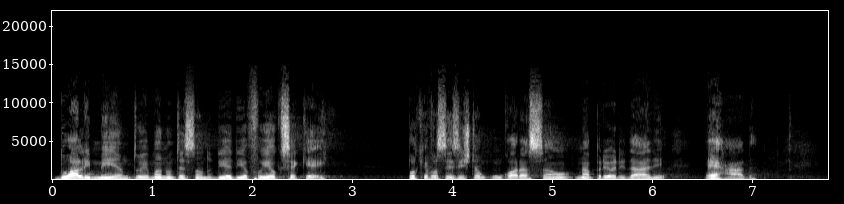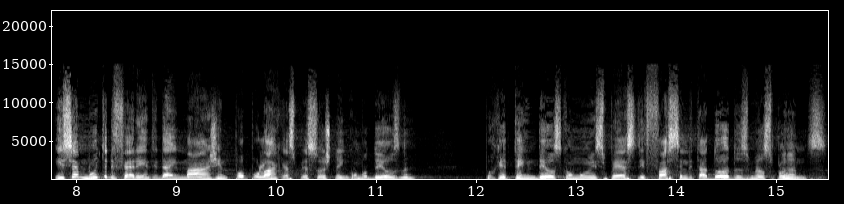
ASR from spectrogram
do alimento e manutenção do dia a dia, fui eu que sequei, porque vocês estão com o coração na prioridade errada. Isso é muito diferente da imagem popular que as pessoas têm como Deus, né? Porque tem Deus como uma espécie de facilitador dos meus planos.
